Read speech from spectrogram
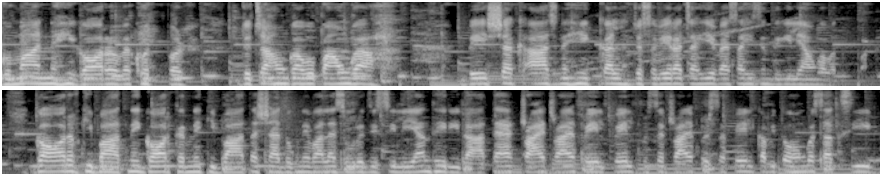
गुमान नहीं गौरव है खुद पर, जो चाहूँगा वो पाऊँगा। बेशक आज नहीं, कल जो सवेरा चाहिए वैसा ही ज़िंदगी ले आऊँगा गौरव की बात नहीं, गौर करने की बात है। शायद उगने वाला है सूरज, इसीलिए अंधेरी रात है। ट्राई ट्राई, फेल फेल, फिर से ट्राई, फिर से फेल। कभी तो होंगे सक्सीड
